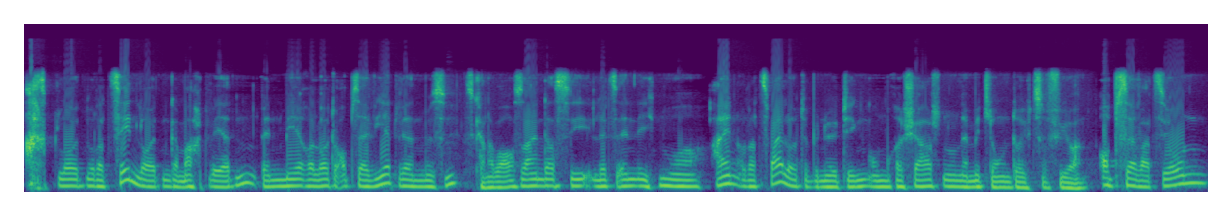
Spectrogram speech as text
acht Leuten oder zehn Leuten gemacht werden, wenn mehrere Leute observiert werden müssen. Es kann aber auch sein, dass sie letztendlich nur ein oder zwei Leute benötigen, um Recherchen und Ermittlungen durchzuführen. Observationen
